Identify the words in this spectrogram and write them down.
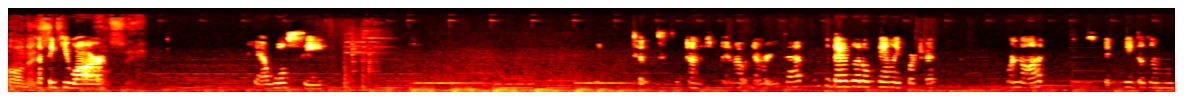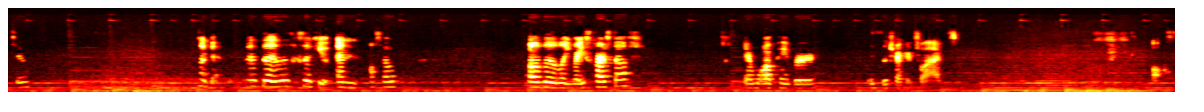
Honest. I think you are. We'll see. Yeah, we'll see. Toast. I'm just playing. I would never eat that. Look at their little family portrait. Or not. He doesn't want to. Okay. That, that looks so cute. And also, all the like race car stuff. Their wallpaper is the checkered flags. Awesome.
